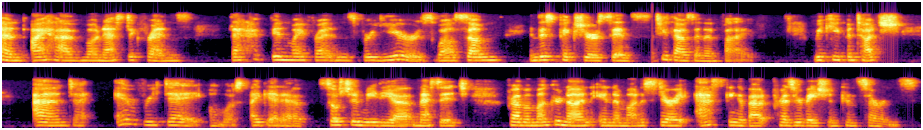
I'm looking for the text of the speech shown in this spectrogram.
And I have monastic friends that have been my friends for years, while some in this picture since 2005. We keep in touch, and uh, every day almost I get a social media message from a monk or nun in a monastery asking about preservation concerns.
